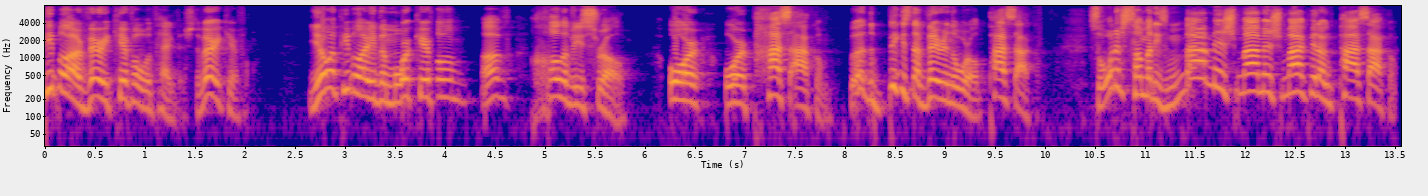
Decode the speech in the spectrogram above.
people are very careful with Hekdesh. They're very careful. You know what people are even more careful of? Chol of Yisrael. Or, or Pas Akum. The biggest Aver in the world, Pas Akum. So what if somebody's mamish, mamish, makbid on Pas Akum?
